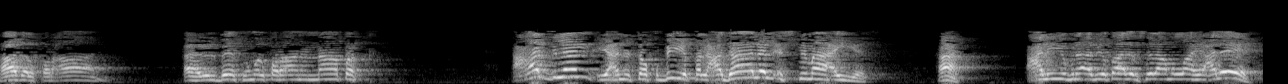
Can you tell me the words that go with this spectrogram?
هذا القرآن. أهل البيت هم القرآن الناطق. عدلا يعني تطبيق العدالة الاجتماعية. ها علي بن أبي طالب سلام الله عليه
